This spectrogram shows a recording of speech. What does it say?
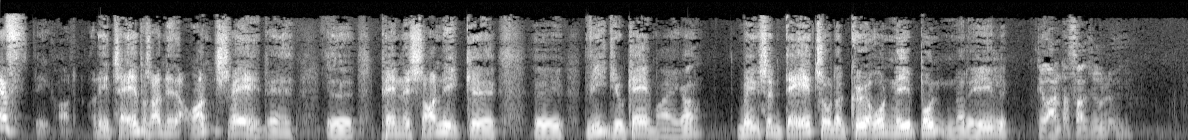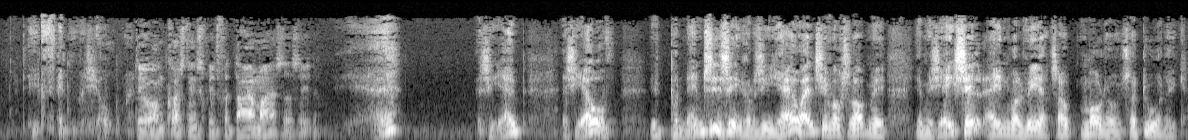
Kæft, det er godt. Og det er taget på sådan et åndssvagt øh, øh, Panasonic øh, øh, videokamera, ikke? Med sådan en dato, der kører rundt nede i bunden og det hele. Det er jo andre folks ulykke. Det er fandme sjovt, mand. Det er jo omkostningsfrit for dig og mig at sidde og se det. Ja. Altså, jeg, altså, jeg er jo, på den anden side set, kan du sige, jeg er jo altid vokset op med, jamen, hvis jeg ikke selv er involveret, så må du, så dur det ikke.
